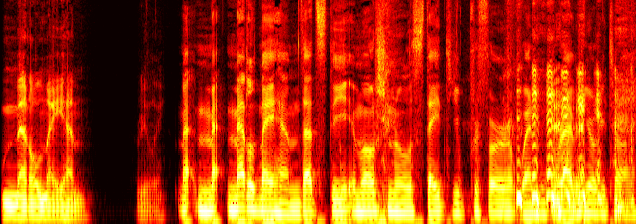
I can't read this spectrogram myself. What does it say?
metal mayhem, really. Me- me- metal mayhem. That's the emotional state you prefer when grabbing your guitar.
